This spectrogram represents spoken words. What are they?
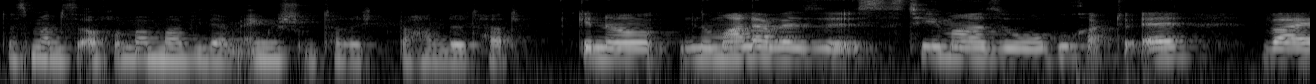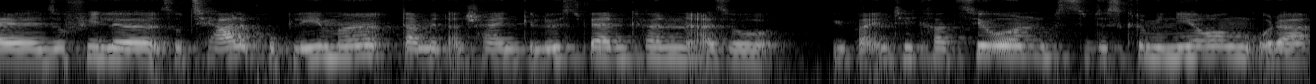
dass man das auch immer mal wieder im Englischunterricht behandelt hat. Genau, normalerweise ist das Thema so hochaktuell, weil so viele soziale Probleme damit anscheinend gelöst werden können, also über Integration bis zur Diskriminierung oder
